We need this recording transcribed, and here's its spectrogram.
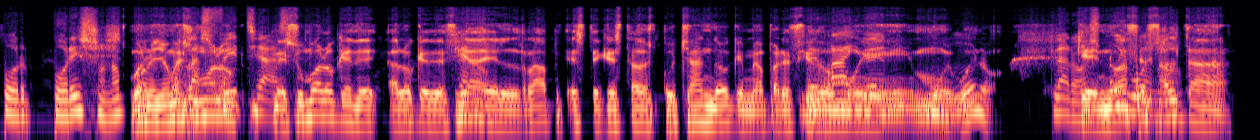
por, por eso, ¿no? Por, Bueno, yo me sumo, a lo, fechas. me sumo a lo que de- a lo que decía Claro. el rap este que he estado escuchando, que me ha parecido muy, muy bueno. Claro, que no hace bueno. falta,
